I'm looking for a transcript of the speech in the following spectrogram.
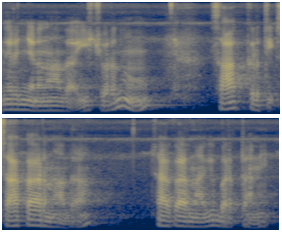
ನಿರಂಜನನಾದ ಈಶ್ವರನು ಸಾಕೃತಿ, ಸಾಕಾರನಾದ, ಸಾಕಾರನಾಗಿ ಬರ್ತಾನೆ.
